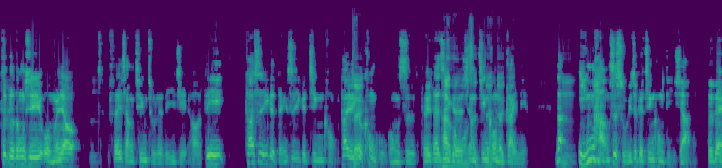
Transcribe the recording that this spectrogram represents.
这个东西我们要非常清楚的理解哈。第一，它是一个等于是一个金控，它有一个控股公司，所以它是一个像金控的概念。那银行是属于这个金控底下的，对不对？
